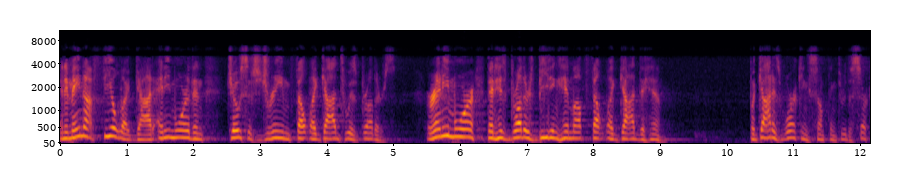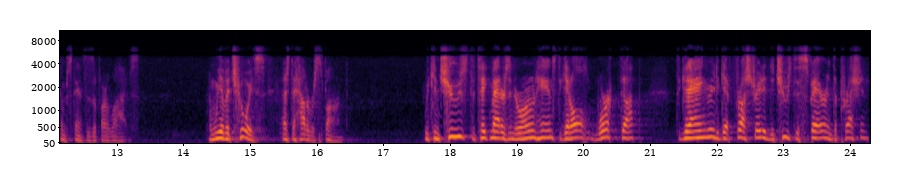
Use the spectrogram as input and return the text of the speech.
And it may not feel like God any more than Joseph's dream felt like God to his brothers, or any more than his brothers beating him up felt like God to him. But God is working something through the circumstances of our lives. And we have a choice as to how to respond. We can choose to take matters into our own hands, to get all worked up, to get angry, to get frustrated, to choose despair and depression.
